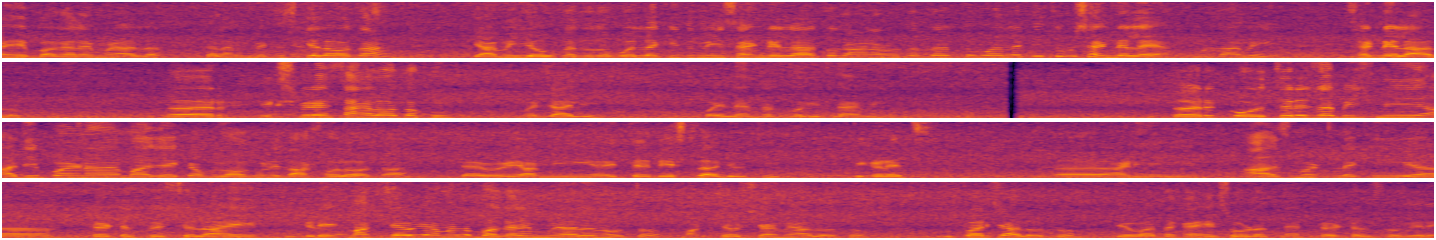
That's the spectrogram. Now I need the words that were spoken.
हे बघायला मिळालं. त्याला मी मेसेज केला होता की आम्ही येऊ का? तो बोलला की तुम्ही संडेला तो जाणार होता. तर तो बोलला की तुम्ही संडेला या. म्हणून आम्ही संडेला आलो. तर एक्सपिरियन्स चांगला होता खूप. मजा आली. पहिल्यांदाच बघितलं आम्ही. तर कोळथरेचा बीच मी आधी पण माझ्या एका ब्लॉगमध्ये दाखवला होता. त्यावेळी आम्ही इथे रेस लावली होती तिकडेच. आणि आज म्हटलं की टर्टल फेस्टिवल आहे. इकडे मागच्या वेळी आम्हाला बघायला मिळालं नव्हतं. मागच्या वर्षी आम्ही आलो होतो. दुपारचे आलो होतो. तेव्हा आता काही सोडत नाहीत टर्टल्स वगैरे.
